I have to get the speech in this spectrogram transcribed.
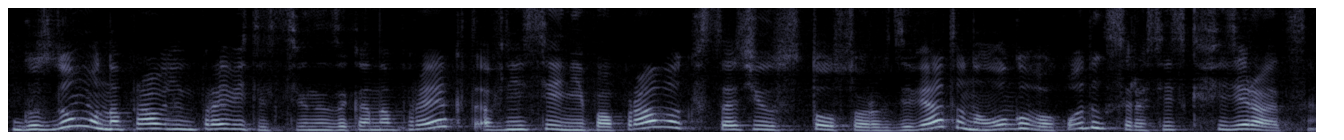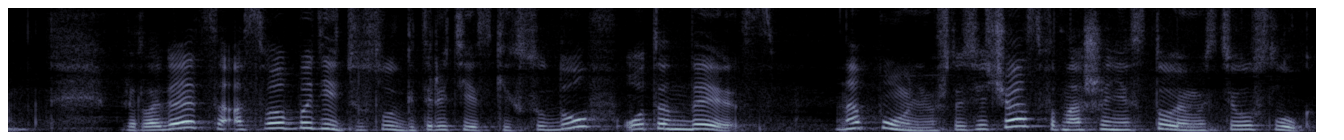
В Госдуму направлен правительственный законопроект о внесении поправок в статью 149 Налогового кодекса Российской Федерации. Предлагается освободить услуги третейских судов от НДС. Напомню, что сейчас в отношении стоимости услуг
